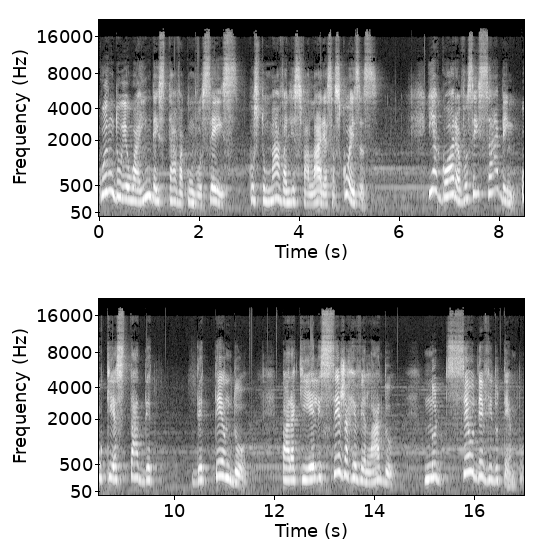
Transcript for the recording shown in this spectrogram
quando eu ainda estava com vocês, costumava lhes falar essas coisas? E agora vocês sabem o que está de, detendo para que ele seja revelado no seu devido tempo.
